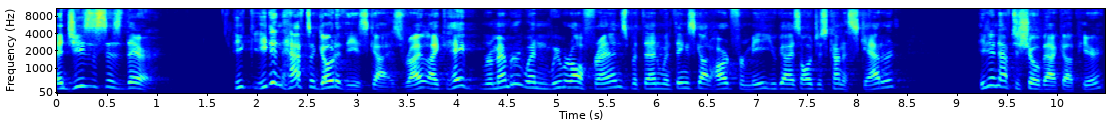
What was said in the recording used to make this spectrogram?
And Jesus is there. He, he didn't have to go to these guys, right? Like, hey, remember when we were all friends, but then when things got hard for me, you guys all just kind of scattered? He didn't have to show back up here.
